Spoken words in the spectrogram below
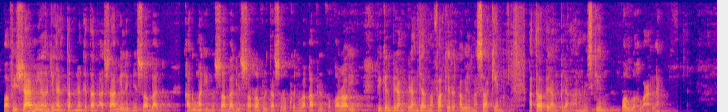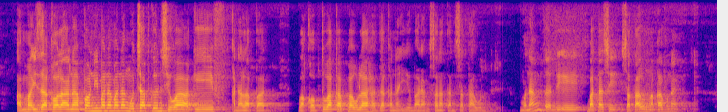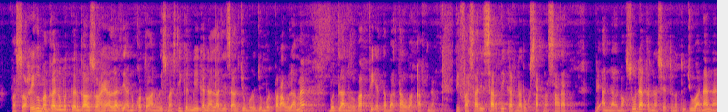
wa fi syamil jeung tetep nang kitab asamil ibnu ibni sobag kagungan Ibnu Saba disarrafu ditasarrufkeun wakaf lil fuqara'i. Pikeun pirang-pirang jalma fakir awil masakin atau pirang-pirang anu miskin wallahu a'lam. Amma iza qala anapon di mana-mana ngucapkeun si waqif kana lapad waqabtu waqaf kaula hada kana ieu barang sanatan sataun. Menang teu dibatasi sataun wakafna. Fasahihu maka numutkan kaul sahih allazi anu qata anu geus bi kana allazi sal jumhur jumhur para ulama butlanul waqfi eta batal wakafna li fasadi sarti karena ruksakna syarat. Li annal maqsuda karena saestuna tujuanana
